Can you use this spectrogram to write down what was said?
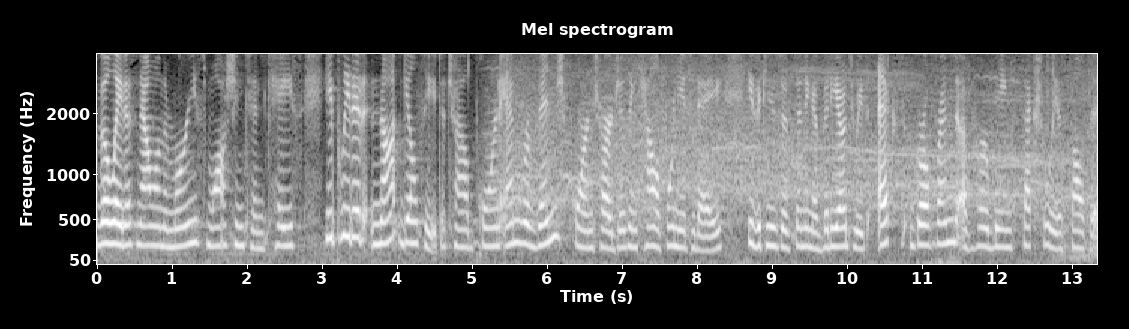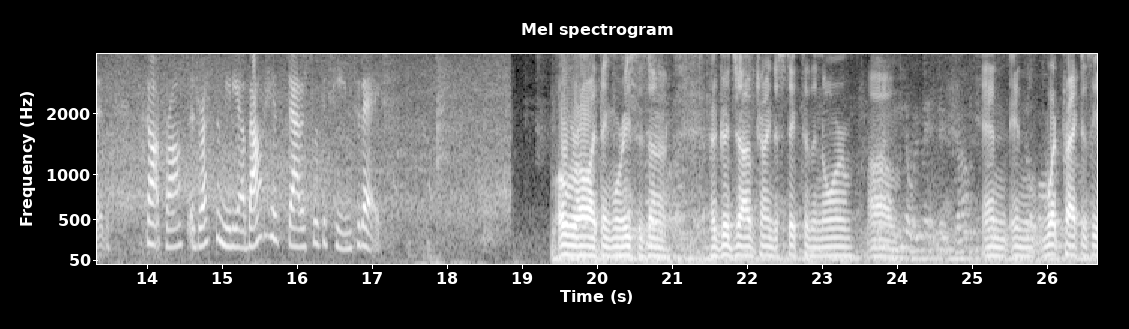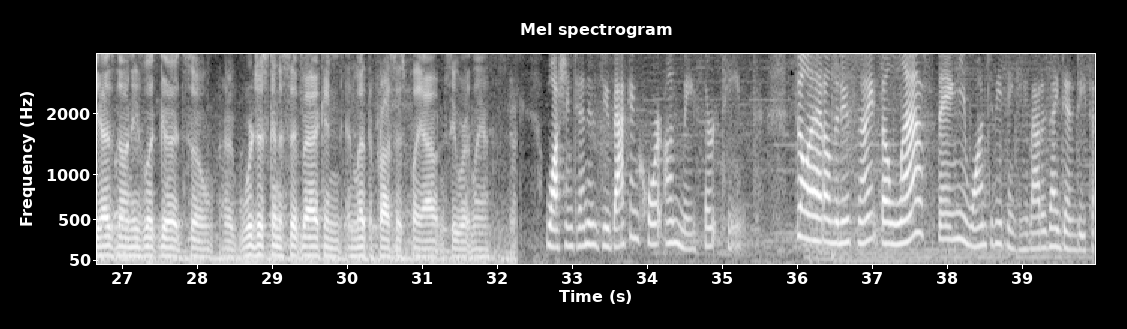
The latest now on the Maurice Washington case. He pleaded not guilty to child porn and revenge porn charges in California today. He's accused of sending a video to his ex-girlfriend of her being sexually assaulted. Scott Frost addressed the media about his status with the team today. Overall, I think Maurice has done a, a good job trying to stick to the norm. Um, and in what practice he has done, he's looked good. So uh, we're just going to sit back and, and let the process play out and see where it lands. Washington is due back in court on May 13th. Still ahead on the news tonight, the last thing you want to be thinking about is identity theft.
